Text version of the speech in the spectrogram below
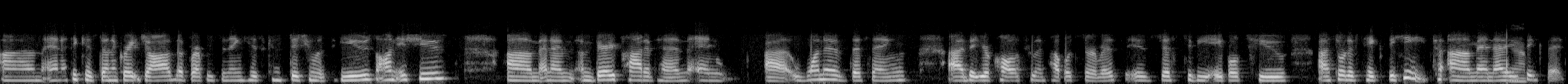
um, and I think has done a great job of representing his constituents' views on issues. Um, and I'm, I'm very proud of him. And uh, one of the things uh, that you're called to in public service is just to be able to uh, sort of take the heat. Um, and I yeah. think that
